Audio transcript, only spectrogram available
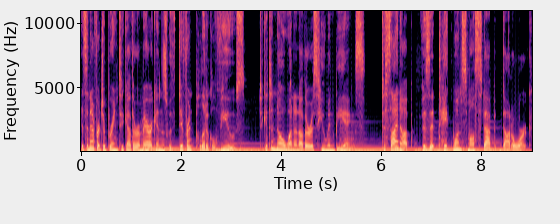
It's an effort to bring together Americans with different political views to get to know one another as human beings. To sign up, visit takeonesmallstep.org.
